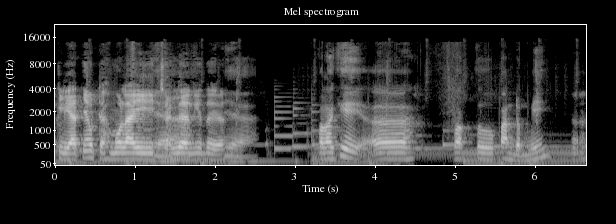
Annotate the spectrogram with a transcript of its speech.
kelihatannya udah mulai Ya. jalan gitu ya. ya. Apalagi eh, waktu pandemi Heeh.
